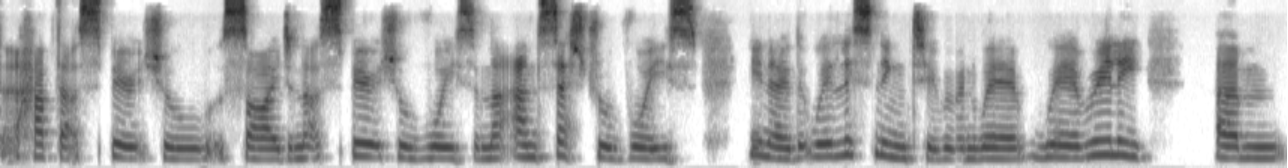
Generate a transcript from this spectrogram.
have that spiritual side and that spiritual voice and that ancestral voice, you know, that we're listening to and we're we're really um,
